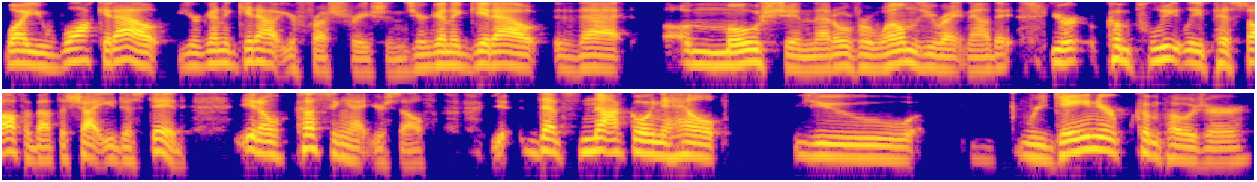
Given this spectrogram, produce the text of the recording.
While you walk it out, you're going to get out your frustrations. You're going to get out that emotion that overwhelms you right now that you're completely pissed off about the shot you just did, you know, cussing at yourself. That's not going to help you regain your composure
